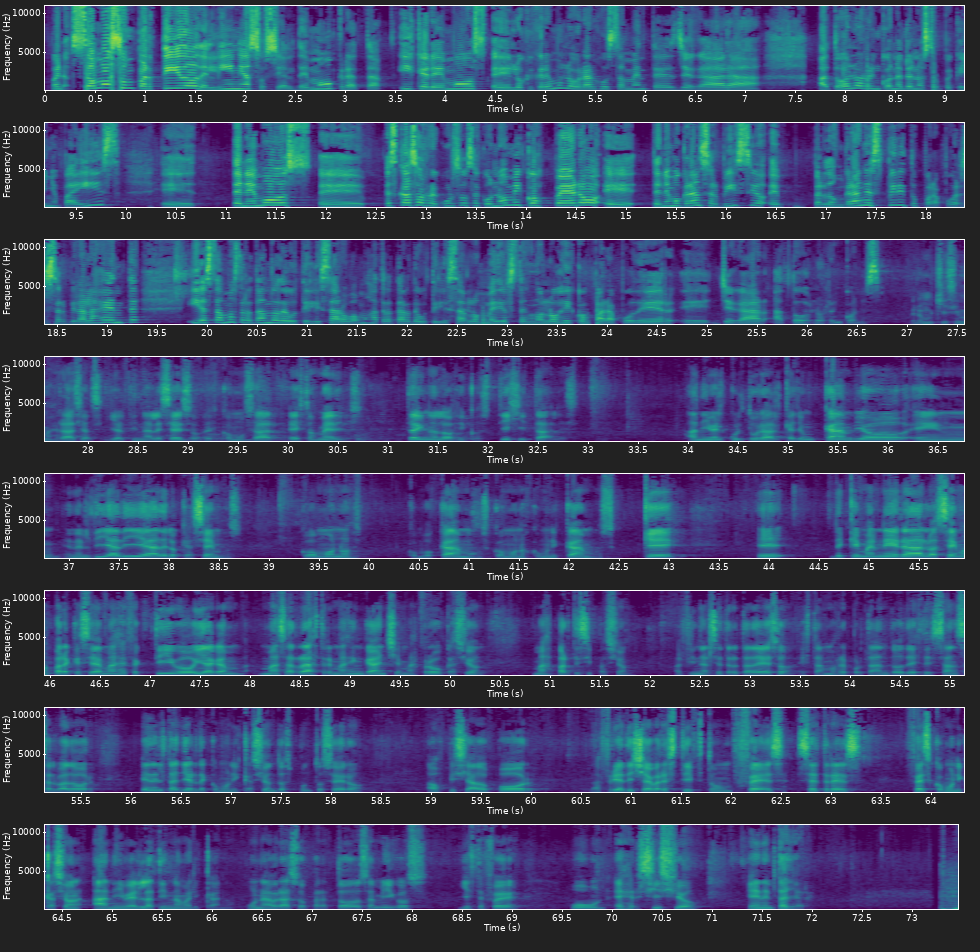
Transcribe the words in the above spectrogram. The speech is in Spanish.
Bueno, somos un partido de línea socialdemócrata y queremos, eh, lo que queremos lograr justamente es llegar a, a todos los rincones de nuestro pequeño país. Eh, tenemos eh, escasos recursos económicos, pero tenemos gran servicio, perdón, gran espíritu para poder servir a la gente y estamos tratando de utilizar o vamos a tratar de utilizar los medios tecnológicos para poder eh, llegar a todos los rincones. Bueno, muchísimas gracias. Y al final es eso, es cómo usar estos medios tecnológicos, digitales, a nivel cultural, que haya un cambio en, el día a día de lo que hacemos, cómo nos convocamos, cómo nos comunicamos, qué, eh, de qué manera lo hacemos para que sea más efectivo y haga más arrastre, más enganche, más provocación, más participación. Al final se trata de eso. Estamos reportando desde San Salvador en el taller de comunicación 2.0 auspiciado por la Friedrich Ebert Stiftung, FES, C3, FES Comunicación a nivel latinoamericano. Un abrazo para todos amigos y este fue un ejercicio en el taller.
